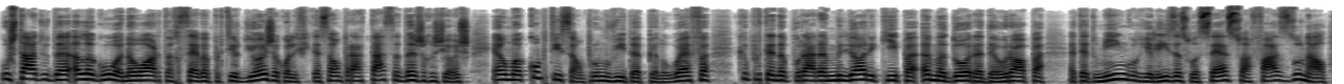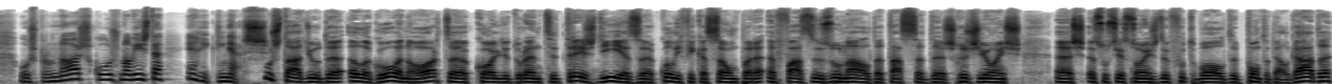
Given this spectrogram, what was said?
O estádio da Alagoa, na Horta, recebe a partir de hoje a qualificação para a Taça das Regiões. É uma competição promovida pela UEFA que pretende apurar a melhor equipa amadora da Europa. Até domingo realiza-se o acesso à fase zonal. Os pormenores com o jornalista Henrique Linhares. O estádio da Alagoa, na Horta, acolhe durante três dias a qualificação para a fase zonal da Taça das Regiões. As associações de futebol de Ponta Delgada,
